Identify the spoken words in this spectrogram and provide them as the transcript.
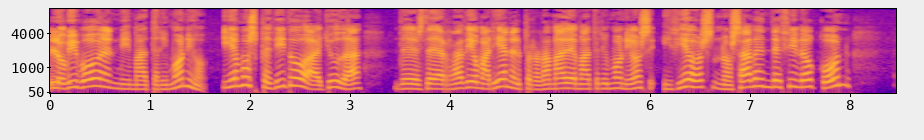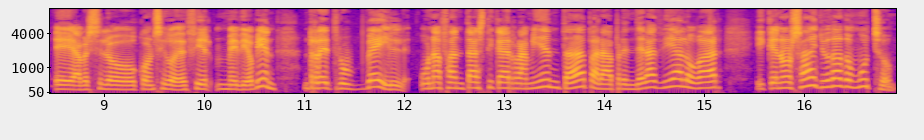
Lo vivo en mi matrimonio y hemos pedido ayuda desde Radio María en el programa de matrimonios y Dios nos ha bendecido con eh, a ver si lo consigo decir medio bien, Retruveil, una fantástica herramienta para aprender a dialogar y que nos ha ayudado mucho.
